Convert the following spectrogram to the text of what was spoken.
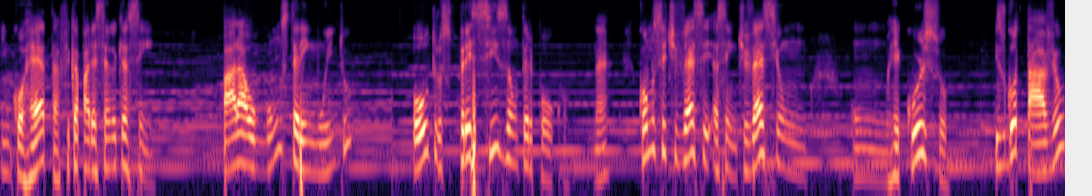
incorreta, fica parecendo que assim, para alguns terem muito, outros precisam ter pouco, né? Como se tivesse, assim, tivesse um, um recurso esgotável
